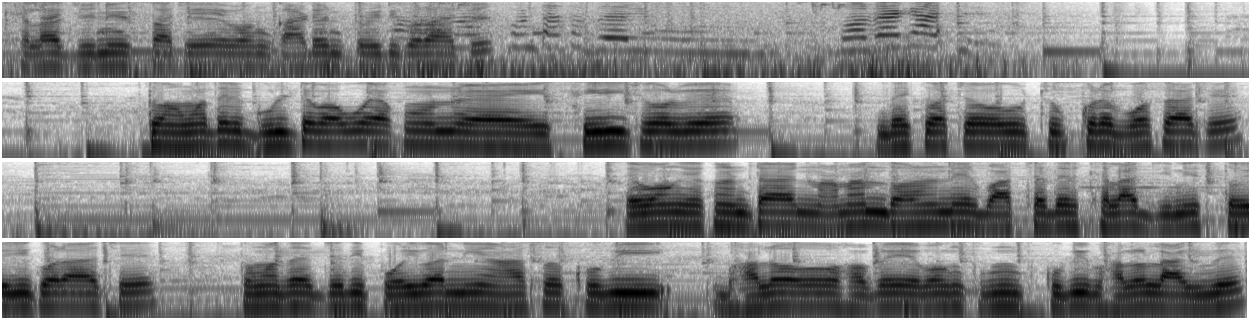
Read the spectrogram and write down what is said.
খেলার জিনিস আছে এবং গার্ডেন তৈরি করা আছে। তো আমাদের গুলটে বাবু এখন সিঁড়ি চড়বে। দেখতে পাচ্ছ চুপ করে বসে আছে। এবং এখানটায় নানান ধরনের বাচ্চাদের খেলার জিনিস তৈরি করা আছে। তোমাদের যদি পরিবার নিয়ে আসো, খুবই ভালো হবে এবং খুবই ভালো লাগবে।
